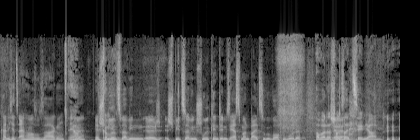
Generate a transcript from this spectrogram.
Kann ich jetzt einfach mal so sagen. Ja. Ne? Er spielt zwar, wie ein, äh, spielt zwar wie ein Schulkind, dem das erste Mal ein Ball zugeworfen wurde. aber das schon Äh. seit zehn Jahren.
